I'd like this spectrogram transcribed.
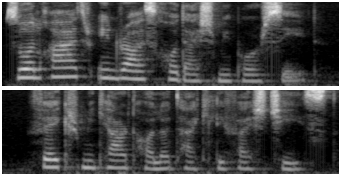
زلقدر این را از خودش می پرسید. فکر می کرد حالا تکلیفش چیست؟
